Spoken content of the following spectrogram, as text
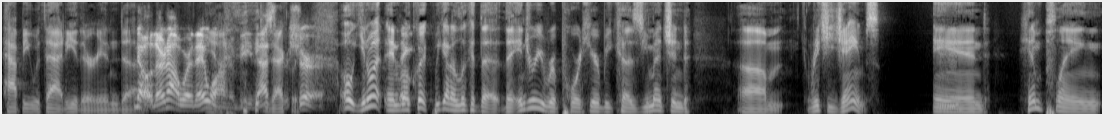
happy with that either. And uh, No, they're not where they yeah, want to be. That's exactly. for sure. Oh, you know what? And real quick, we got to look at the the injury report here because you mentioned um, Richie James and him playing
